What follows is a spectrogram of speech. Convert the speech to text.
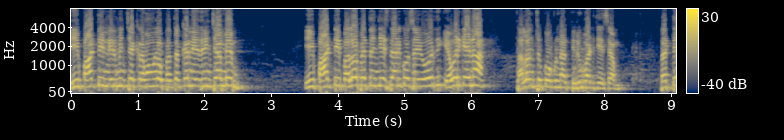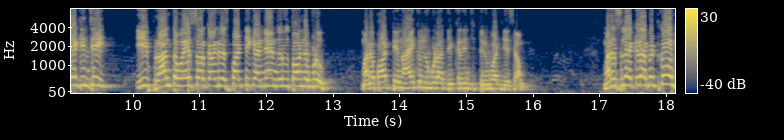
ఈ పార్టీని నిర్మించే క్రమంలో ప్రతి ఒక్కరిని ఎదిరించాం మేము. ఈ పార్టీ బలోపేతం చేసే దానికోసం ఎవరి ఎవరికైనా తలంచుకోకుండా తిరుగుబాటు చేశాం. ప్రత్యేకించి ఈ ప్రాంత వైఎస్ఆర్ కాంగ్రెస్ పార్టీకి అన్యాయం జరుగుతూ ఉన్నప్పుడు మన పార్టీ నాయకులను కూడా ధిక్కరించి తిరుగుబాటు చేశాం. మనసులో ఎక్కడ పెట్టుకోం.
